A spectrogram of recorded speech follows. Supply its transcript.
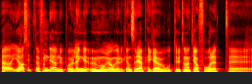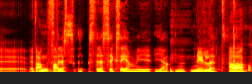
Jag, jag sitter och funderar nu på hur, länge, hur många gånger du kan säga peka ut utan att jag får ett, eh, ett anfall. Stress, stressexem i, i, i nyllet. Ja,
